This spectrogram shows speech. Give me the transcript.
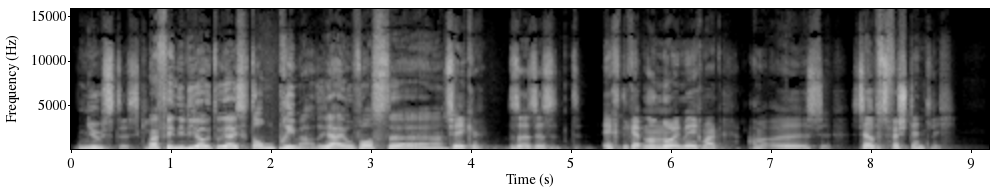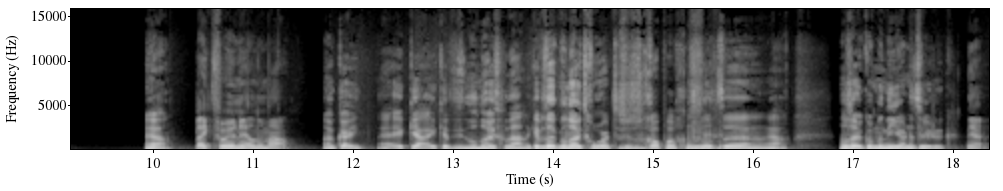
nieuwste ski. Maar vinden die auto juist het allemaal prima? Dat jij alvast... eh, Zeker. Dat is, dat is echt, ik heb nog nooit meegemaakt. Ah, eh, z- zelfverständlich. ja, Lijkt voor hun heel normaal. oké. Ik, ja, ik heb dit nog nooit gedaan. Ik heb het ook nog nooit gehoord. Dus dat is grappig. dat, ja. dat is ook een manier natuurlijk. Ja.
